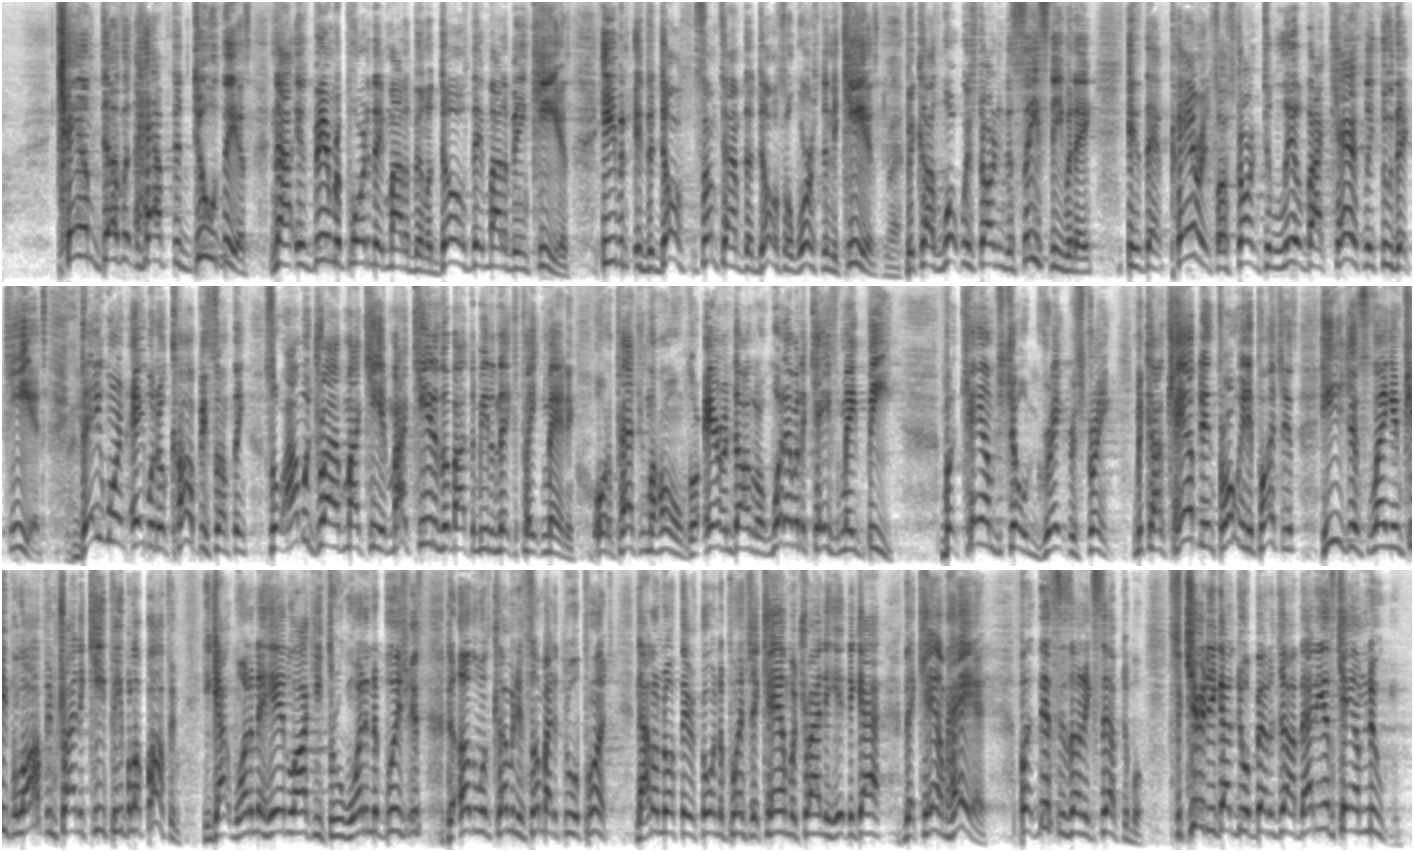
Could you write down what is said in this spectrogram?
Cam doesn't have to do this. Now, it's being reported they might have been adults, they might have been kids. Even the adults, sometimes the adults are worse than the kids right. because what we're starting to see, Stephen A., is that parents are starting to live vicariously through their kids. Right. They weren't able to accomplish something, so I'm gonna drive my kid. My kid is about to be the next Peyton Manning or the Patrick Mahomes or Aaron Donald or whatever the case may be. But Cam showed great restraint because Cam didn't throw any punches. He's just slanging people off him, trying to keep people up off him. He got one in the headlock. He threw one in the bushes. The other one's coming and somebody threw a punch. Now, I don't know if they were throwing the punch at Cam or trying to hit the guy that Cam had, but this is unacceptable. Security got to do a better job. That is Cam Newton.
